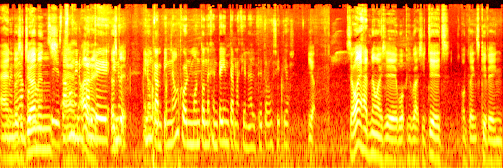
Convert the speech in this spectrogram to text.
and Bueno, loads of un poco- Germans. Sí, estábamos en un know, parque, was en un, bit- en un camping, ¿no? Con un montón de gente internacional de todos sitios. Yeah. So I had no idea what people actually did on Thanksgiving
